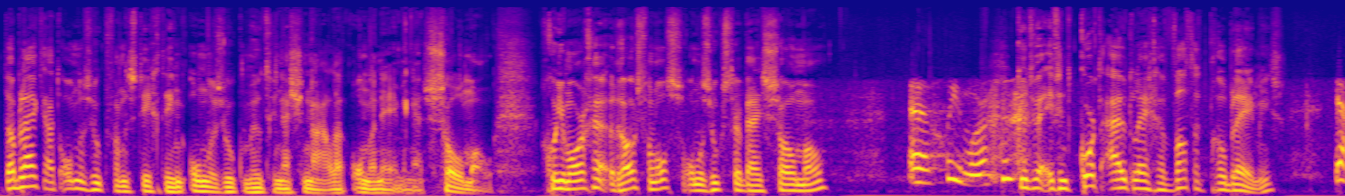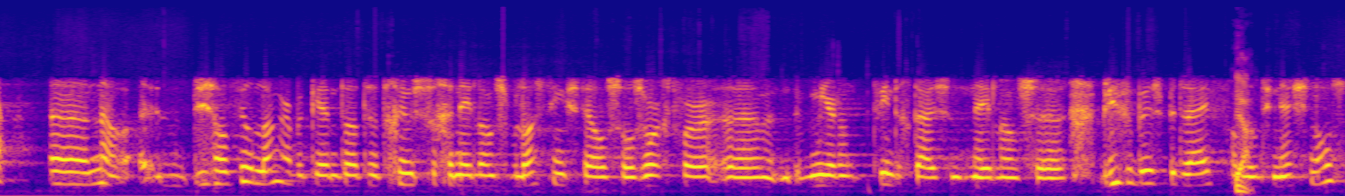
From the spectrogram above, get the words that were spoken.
Dat blijkt uit onderzoek van de Stichting Onderzoek Multinationale Ondernemingen, SOMO. Goedemorgen, Roos van Os, onderzoekster bij SOMO. Uh, goedemorgen. Kunt u even kort uitleggen wat het probleem is? Ja, uh, nou, het is al veel langer bekend dat het gunstige Nederlandse belastingstelsel zorgt voor uh, meer dan 20.000 Nederlandse brievenbusbedrijven van multinationals.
